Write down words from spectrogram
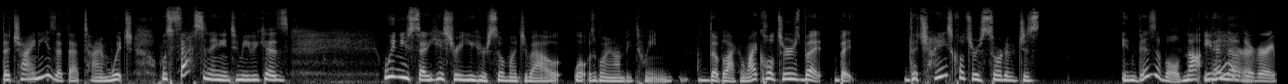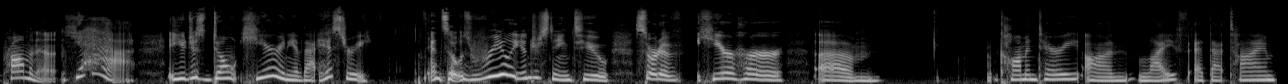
the Chinese at that time, which was fascinating to me because when you study history, you hear so much about what was going on between the black and white cultures, but but the Chinese culture is sort of just invisible, not Even there. though they're very prominent. Yeah. You just don't hear any of that history. And so it was really interesting to sort of hear her um, commentary on life at that time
